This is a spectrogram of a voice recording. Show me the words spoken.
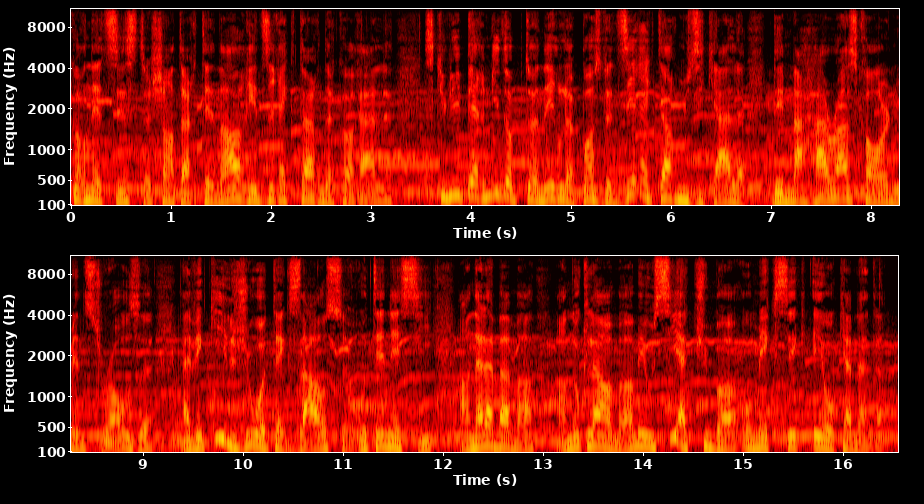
cornettiste, chanteur ténor et directeur de chorale, ce qui lui permit d'obtenir le poste de directeur musical des Maharas Colored Minstrels, avec qui il joue au Texas, au Tennessee, en Alabama, en Oklahoma, mais aussi à Cuba, au Mexique et au Canada.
